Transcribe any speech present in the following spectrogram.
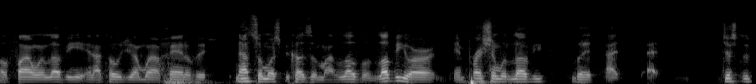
of Fine with Lovie, and I told you I'm not a fan of it. Not so much because of my love of Lovie or impression with Lovie, but I, I just to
